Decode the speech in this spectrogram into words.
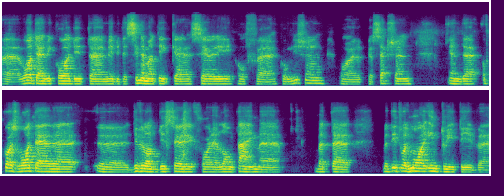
uh, Walter we called it uh, maybe the cinematic theory of cognition or perception and of course Walter developed this theory for a long time but but it was more intuitive. Uh,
